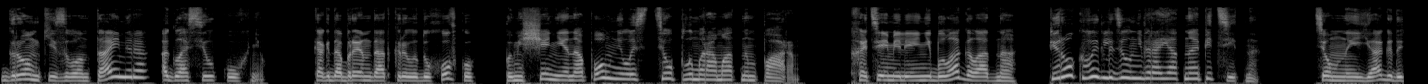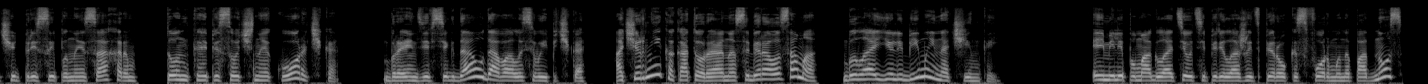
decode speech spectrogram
Громкий звон таймера огласил кухню. Когда Бренда открыла духовку, помещение наполнилось теплым ароматным паром. Хотя Эмилия не была голодна, пирог выглядел невероятно аппетитно. Темные ягоды, чуть присыпанные сахаром, тонкая песочная корочка. Бренди всегда удавалась выпечка, а черника, которую она собирала сама, была ее любимой начинкой. Эмили помогла тете переложить пирог из формы на поднос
